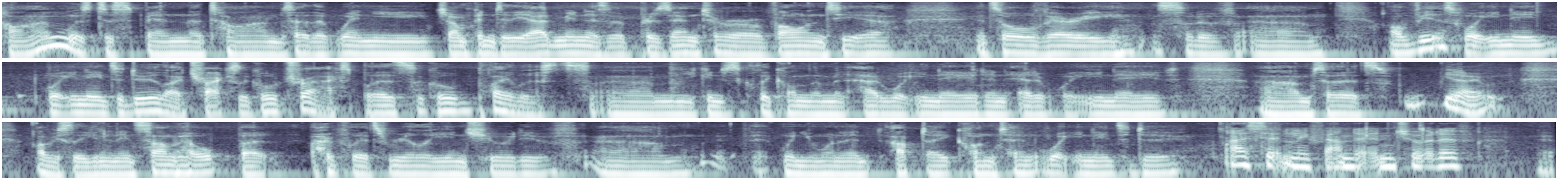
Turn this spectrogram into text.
time, was to spend the time so that when you jump into the admin as a presenter or a volunteer, it's all very sort of um, obvious what you need what you need to do. Like tracks are called tracks, playlists are called playlists, um, and you can just click on them and add what you need and edit what you need. Um, so it's you know obviously you're going to need some help, but hopefully it's really intuitive um, when you want to update content, what you need to do. I certainly found it intuitive. Yeah.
